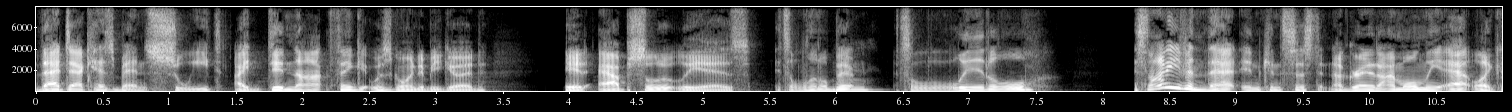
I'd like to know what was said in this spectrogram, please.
that deck has been sweet. I did not think it was going to be good. It absolutely is. It's a little bit. Mhm. It's a little. It's not even that inconsistent. Now, granted, I'm only at like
